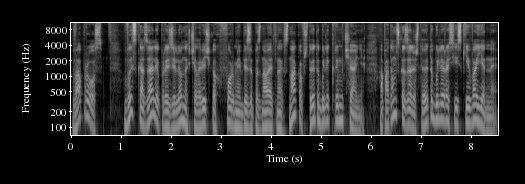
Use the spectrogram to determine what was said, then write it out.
Вопрос. Вы сказали про зеленых человечков в форме без опознавательных знаков, что это были крымчане, а потом сказали, что это были российские военные.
